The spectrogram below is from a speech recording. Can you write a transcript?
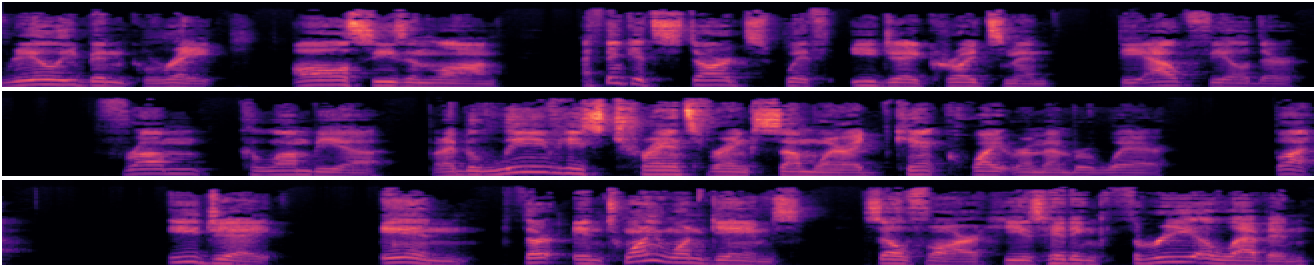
really been great all season long. I think it starts with EJ Kreutzmann, the outfielder from Columbia, but I believe he's transferring somewhere. I can't quite remember where. But EJ in thir- in 21 games so far, he is hitting 311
